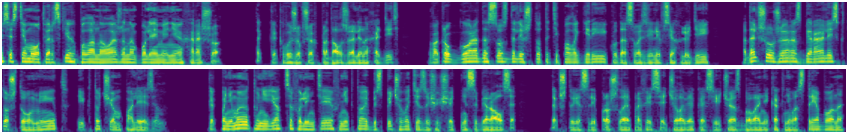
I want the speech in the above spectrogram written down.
система у Тверских была налажена более-менее хорошо. Так как выживших продолжали находить, вокруг города создали что-то типа лагерей, куда свозили всех людей, а дальше уже разбирались, кто что умеет и кто чем полезен. Как понимаю, тунеядцев и лентеев никто обеспечивать и защищать не собирался, так что если прошлая профессия человека сейчас была никак не востребована,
